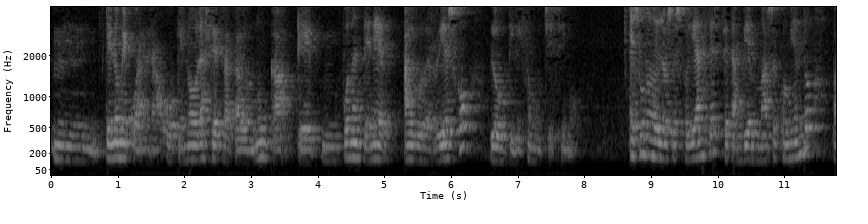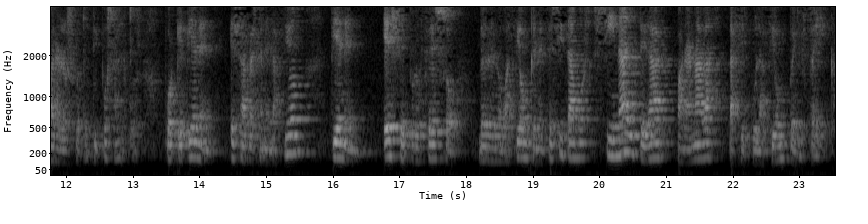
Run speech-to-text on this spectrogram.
mm, que no me cuadra o que no las he tratado nunca, que mm, puedan tener algo de riesgo, lo utilizo muchísimo. Es uno de los exfoliantes que también más recomiendo para los fototipos altos, porque tienen esa regeneración, tienen ese proceso de renovación que necesitamos sin alterar para nada la circulación periférica.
